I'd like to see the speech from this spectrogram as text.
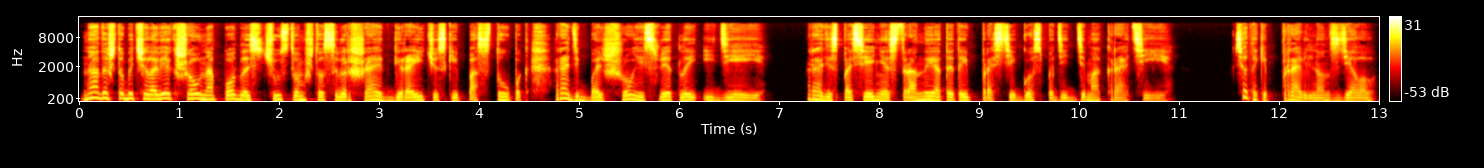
Надо, чтобы человек шел на подлость чувством, что совершает героический поступок ради большой и светлой идеи, ради спасения страны от этой, прости господи, демократии. Все-таки правильно он сделал,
